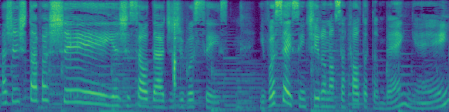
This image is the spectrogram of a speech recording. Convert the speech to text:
A gente estava cheias de saudades de vocês. E vocês sentiram nossa falta também, hein?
